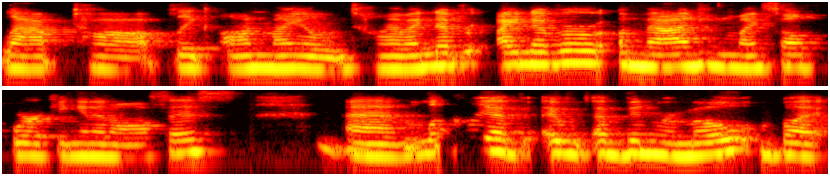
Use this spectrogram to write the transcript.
laptop like on my own time i never i never imagined myself working in an office mm-hmm. and luckily i've, I've been remote but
